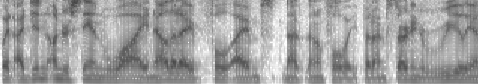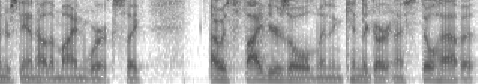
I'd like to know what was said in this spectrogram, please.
but I didn't understand why. Now that I full, I'm s- not, not fully, but I'm starting to really understand how the mind works. Like I was five years old when in kindergarten, I still have it.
